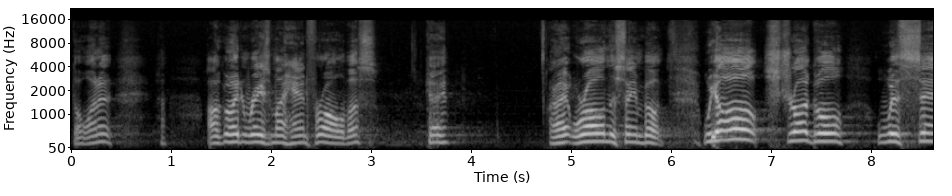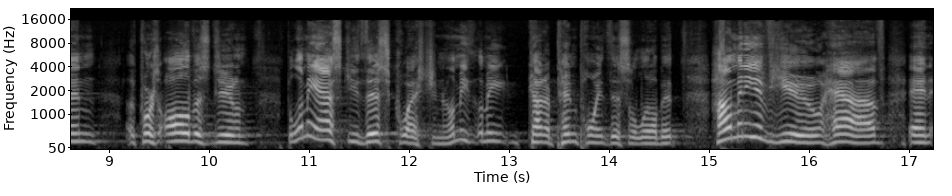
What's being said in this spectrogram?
Don't want to? I'll go ahead and raise my hand for all of us, okay? All right, we're all in the same boat. We all struggle with sin. Of course, all of us do. But let me ask you this question. Let me, let me kind of pinpoint this a little bit. How many of you have, and,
